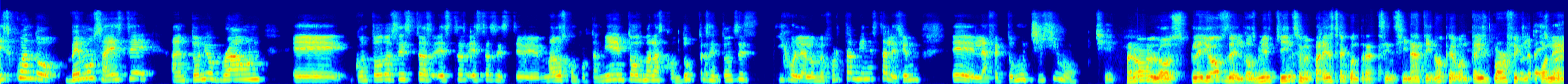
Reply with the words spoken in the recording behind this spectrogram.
es cuando vemos a este Antonio Brown eh, con todas estas, estas, estas este, malos comportamientos, malas conductas. Entonces, híjole, a lo mejor también esta lesión eh, le afectó muchísimo. Fueron los playoffs del 2015, me parece, contra Cincinnati, ¿no? Que Bontaze Burfict le pone.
